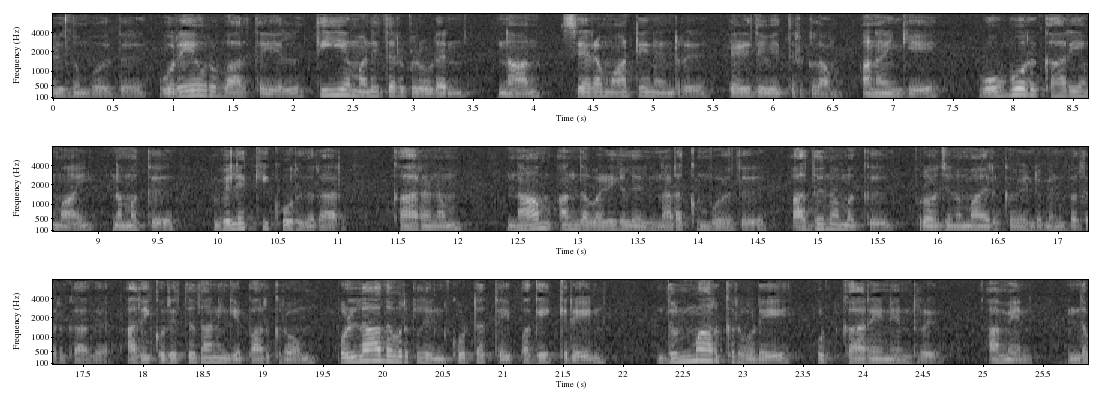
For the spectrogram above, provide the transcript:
எழுதும்போது ஒரே ஒரு வார்த்தையில் தீய மனிதர்களுடன் நான் சேர மாட்டேன் என்று எழுதி வைத்திருக்கலாம். ஆனால் இங்கே ஒவ்வொரு காரியமாய் நமக்கு விலக்கி கூறுகிறார். காரணம் நாம் அந்த வழிகளில் நடக்கும்பொழுது அது நமக்கு பிரயோஜனமாக இருக்க வேண்டும் என்பதற்காக. அதை குறித்து தான் இங்கே பார்க்கிறோம். பொல்லாதவர்களின் கூட்டத்தை பகைக்கிறேன் துன்மார்க்கரோடே உட்காரேன் என்று. ஆமேன். இந்த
